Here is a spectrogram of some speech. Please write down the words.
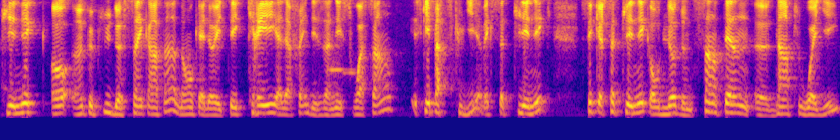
Clinique a un peu plus de 50 ans, donc elle a été créée à la fin des années 60. Et ce qui est particulier avec cette clinique, c'est que cette clinique au-delà d'une centaine d'employés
